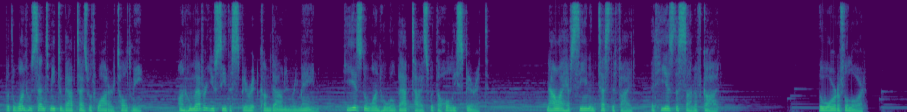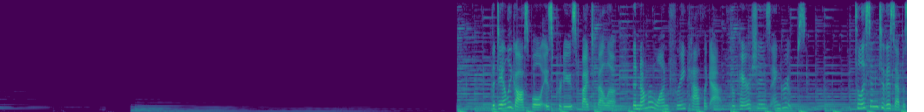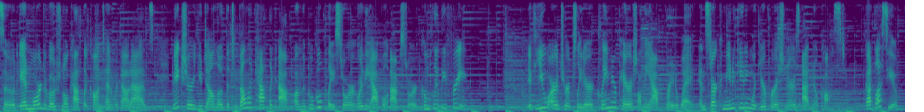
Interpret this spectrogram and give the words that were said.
but the one who sent me to baptize with water told me, On whomever you see the Spirit come down and remain, he is the one who will baptize with the Holy Spirit. Now I have seen and testified that he is the Son of God. The Word of the Lord. The Daily Gospel is produced by Tabella, the number one free Catholic app for parishes and groups. To listen to this episode and more devotional Catholic content without ads, make sure you download the Tabella Catholic app on the Google Play Store or the Apple App Store completely free. If you are a church leader, claim your parish on the app right away and start communicating with your parishioners at no cost. God bless you.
